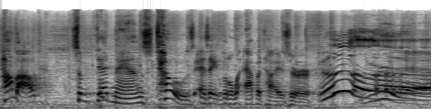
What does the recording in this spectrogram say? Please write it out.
How about some dead man's toes as a little appetizer? Yeah.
